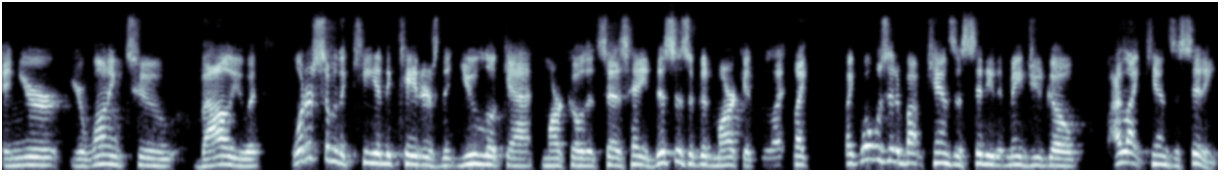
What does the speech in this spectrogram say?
and you're you're wanting to value it what are some of the key indicators that you look at marco that says hey this is a good market like like like what was it about kansas city that made you go i like kansas city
